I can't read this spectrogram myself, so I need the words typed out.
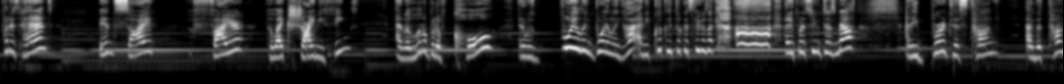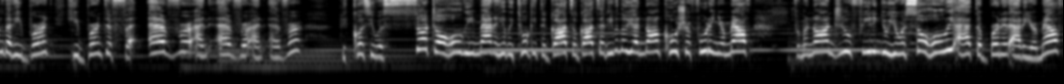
put his hand inside the fire to like shiny things and a little bit of coal, and it was boiling, boiling hot. And he quickly took his fingers like ah, and he put his finger to his mouth, and he burnt his tongue. And the tongue that he burnt, he burnt it forever and ever and ever because he was such a holy man and he'll be talking to God. So God said, even though you had non kosher food in your mouth from a non Jew feeding you, you were so holy, I had to burn it out of your mouth.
